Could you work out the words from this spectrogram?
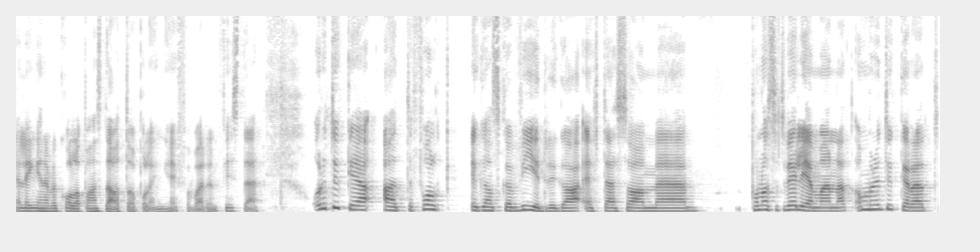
Eller ingen har väl kollat på hans dator på länge för vad den finns där. Och då tycker jag att folk är ganska vidriga eftersom uh, på något sätt väljer man att om man nu tycker att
